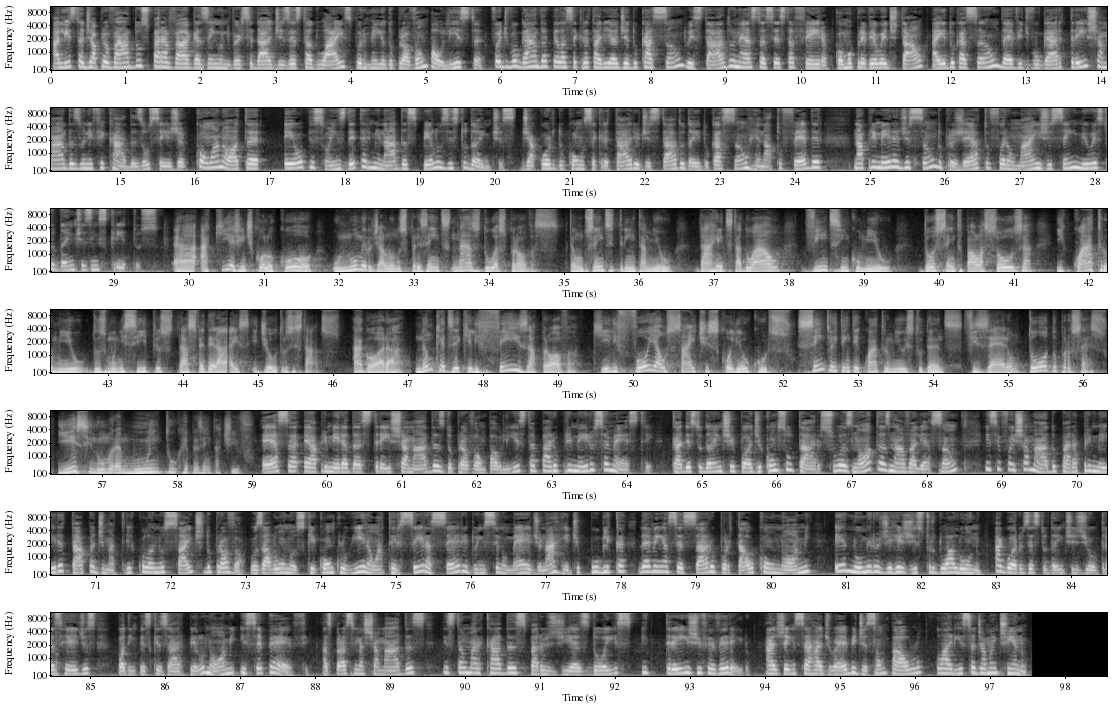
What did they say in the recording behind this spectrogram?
A lista de aprovados para vagas em universidades estaduais por meio do Provão Paulista foi divulgada pela Secretaria de Educação do Estado nesta sexta-feira. Como prevê o edital, a educação deve divulgar três chamadas unificadas, ou seja, com a nota e opções determinadas pelos estudantes. De acordo com o secretário de Estado da Educação, Renato Feder, na primeira edição do projeto foram mais de 100 mil estudantes inscritos. Uh, aqui a gente colocou o número de alunos presentes nas duas provas. Então, 230 mil da rede estadual, 25 mil do Centro Paula Souza e 4 mil dos municípios, das federais e de outros estados. Agora, não quer dizer que ele fez a prova, que ele foi ao site escolher o curso. 184 mil estudantes fizeram todo o processo. E esse número é muito representativo. Essa é a primeira das três chamadas do Provão Paulista para o primeiro semestre. Cada estudante pode consultar suas notas na avaliação e se foi chamado para a primeira etapa de matrícula no site do Provão. Os alunos que concluíram a terceira série do ensino médio na rede pública devem acessar o portal com o nome e número de registro do aluno. Agora, os estudantes de outras redes podem pesquisar pelo nome e CPF. As próximas chamadas estão marcadas para os dias 2 e 3 de fevereiro. Agência Rádio Web de São Paulo, Larissa Diamantino.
